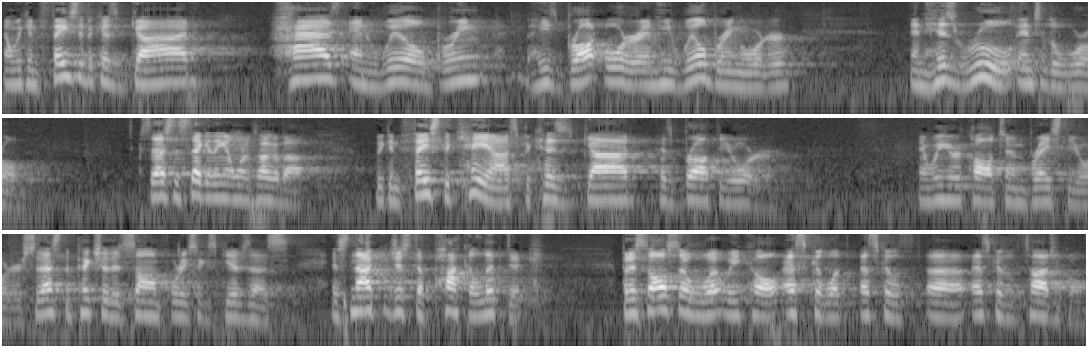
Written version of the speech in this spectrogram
And we can face it because God has and will bring, He's brought order and He will bring order and His rule into the world. So that's the second thing I want to talk about. We can face the chaos because God has brought the order. And we are called to embrace the order. So that's the picture that Psalm 46 gives us. It's not just apocalyptic but it's also what we call escal- escal- uh, eschatological.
